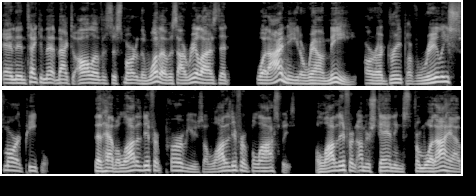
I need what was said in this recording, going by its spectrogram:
And then taking that back to all of us is smarter than one of us, I realized that what I need around me are a group of really smart people that have a lot of different purviews, a lot of different philosophies, a lot of different understandings from what I have,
